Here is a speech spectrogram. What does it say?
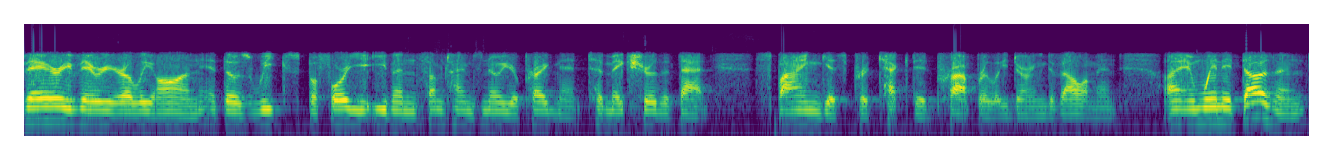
very very early on at those weeks before you even sometimes know you're pregnant to make sure that that spine gets protected properly during development. Uh, and when it doesn't,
